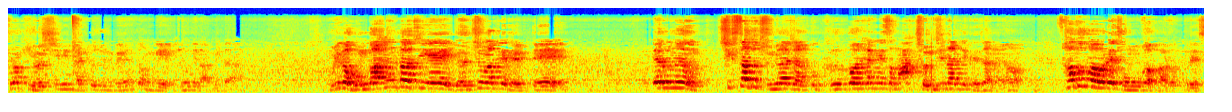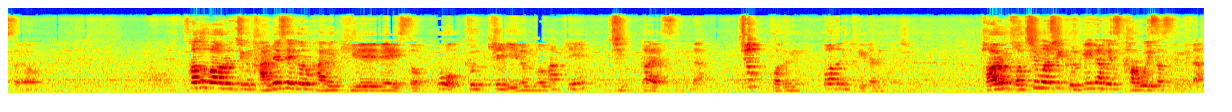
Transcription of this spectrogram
그렇게 열심히 발표 준비를 했던 게 기억이 납니다. 우리가 뭔가 한 가지에 열중하게 될 때 때로는 식사도 중요하지 않고 그걸 향해서 막 전진하게 되잖아요. 사도 바울의 정오가 바로 그랬어요. 사도 바울은 지금 담에색으로 가는 길에 있었고 그 길 이름도 하필 집가였습니다. 쭉 뻗은, 뻗은 길이라는 거죠. 바울은 거침없이 그길 향해서 가고 있었습니다.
